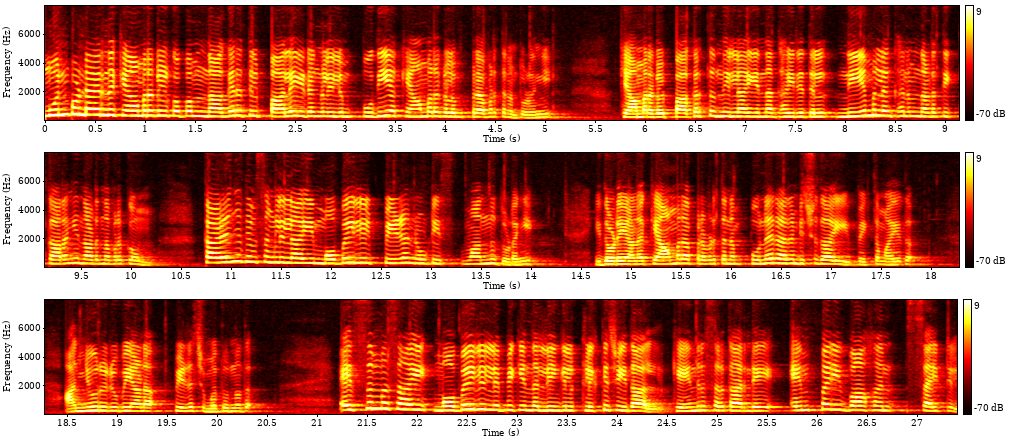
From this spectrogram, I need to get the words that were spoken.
മുൻപുണ്ടായിരുന്ന ക്യാമറകൾക്കൊപ്പം നഗരത്തിൽ പലയിടങ്ങളിലും പുതിയ ക്യാമറകളും പ്രവർത്തനം തുടങ്ങി. ക്യാമറകൾ പകർത്തുന്നില്ല എന്ന ധൈര്യത്തിൽ നിയമലംഘനം നടത്തി കറങ്ങി നടന്നവർക്കും കഴിഞ്ഞ ദിവസങ്ങളിലായി മൊബൈലിൽ പിഴ നോട്ടീസ് വന്നു തുടങ്ങി. ഇതോടെയാണ് ക്യാമറ പ്രവർത്തനം പുനരാരംഭിച്ചതായി വ്യക്തമായത്. അഞ്ഞൂറ് രൂപയാണ് പിഴ ചുമത്തുന്നത്. എസ് എം എസ് ആയി മൊബൈലിൽ ലഭിക്കുന്ന ലിങ്കിൽ ക്ലിക്ക് ചെയ്താൽ കേന്ദ്ര സർക്കാരിന്റെ എം പരിവാഹൻ സൈറ്റിൽ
